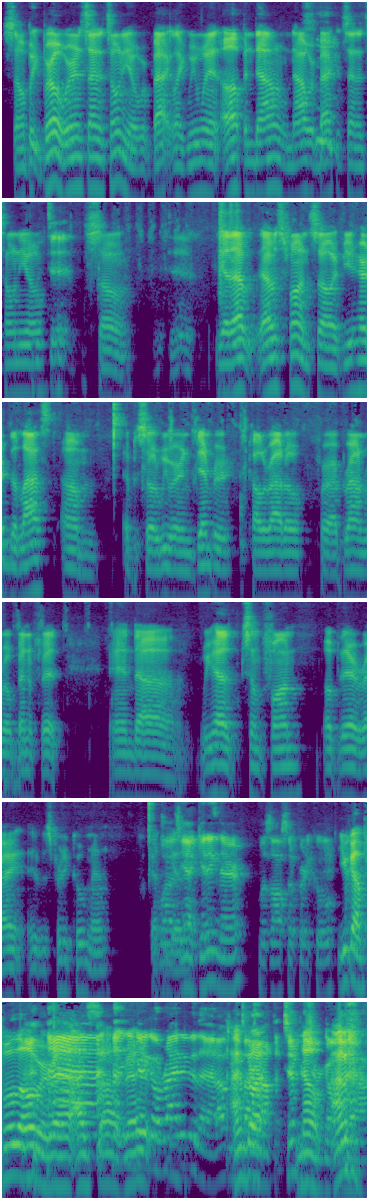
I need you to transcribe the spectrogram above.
So, but bro, we're in San Antonio. We're back. Like we went up and down. Now we're back in San Antonio. We did. So We did. Yeah, that that was fun. So if you heard the last um, episode, we were in Denver, Colorado for our Brown Robe benefit, and uh, we had some fun up there. Right? It was pretty cool, man. It was. together. Yeah, getting there was also pretty cool. You got pulled over, man. I saw it, You're gonna go right into that. I was gonna I'm talk going- about the temperature No, going I'm, down.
